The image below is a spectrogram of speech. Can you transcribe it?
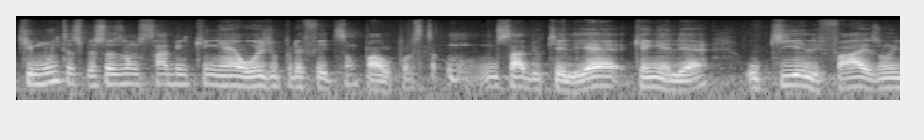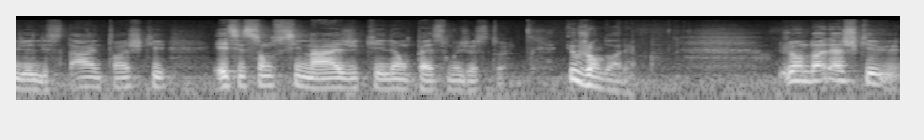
que muitas pessoas não sabem quem é hoje o prefeito de São Paulo. Não sabe o que ele é, quem ele é, o que ele faz, onde ele está. Então, acho que esses são sinais de que ele é um péssimo gestor. E o João Dória? João Dória acho que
